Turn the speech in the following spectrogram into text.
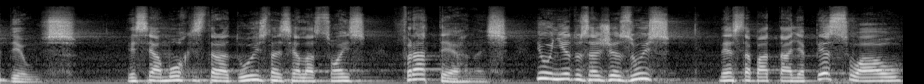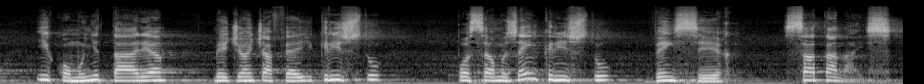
Deus. Esse amor que se traduz nas relações fraternas e unidos a Jesus nesta batalha pessoal e comunitária, mediante a fé em Cristo, possamos em Cristo vencer Satanás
